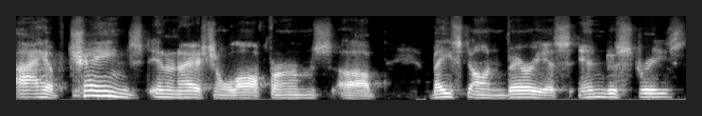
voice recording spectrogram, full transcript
I have changed international law firms uh, based on various industries.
